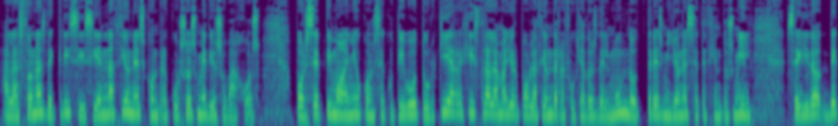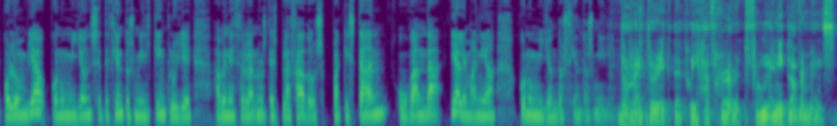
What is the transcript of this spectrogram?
a las zonas de crisis y en naciones con recursos medios o bajos. Por séptimo año consecutivo, Turquía registra la mayor población de refugiados del mundo, 3.700.000, seguido de Colombia con 1.700.000, que incluye a venezolanos desplazados, Pakistán, Uganda y Alemania con 1.200.000. The rhetoric that we have heard from many governments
